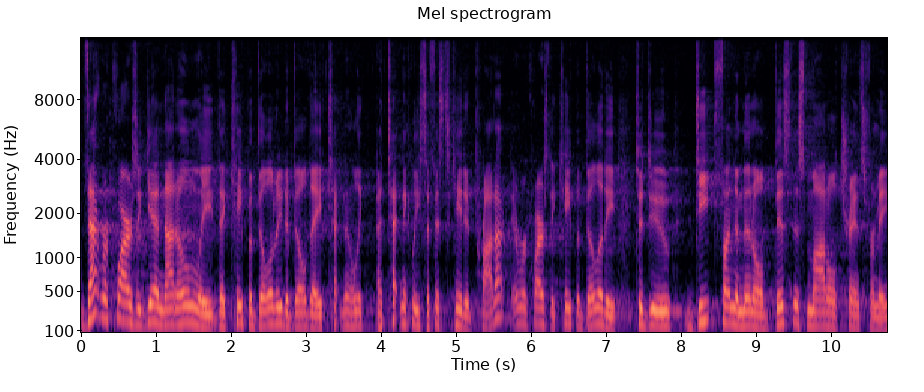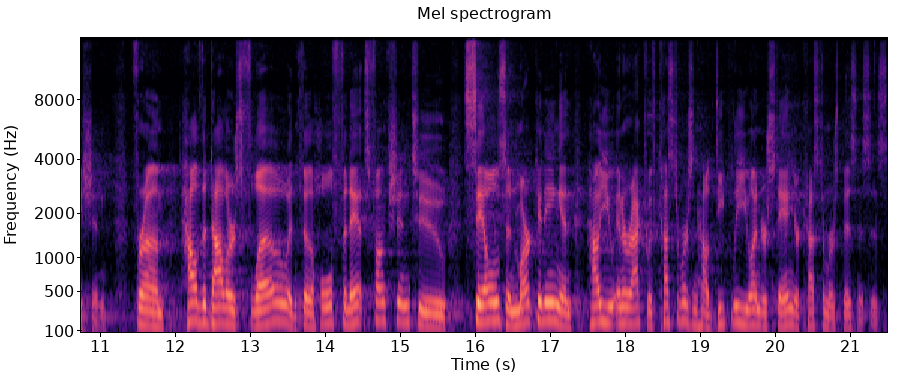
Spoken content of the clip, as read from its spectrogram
that requires, again, not only the capability to build a technically, a technically sophisticated product, it requires the capability to do deep fundamental business model transformation from how the dollars flow and the whole finance function to sales and marketing and how you interact with customers and how deeply you understand your customers' businesses.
